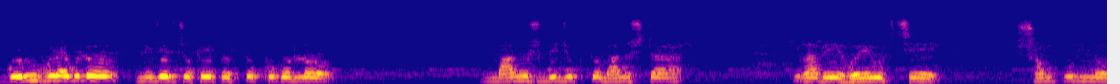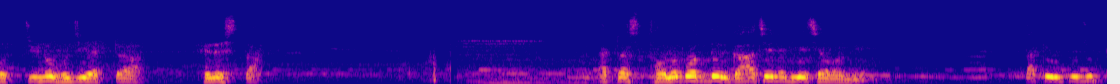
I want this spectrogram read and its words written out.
গরু ঘোড়াগুলো নিজের চোখে প্রত্যক্ষ করল, মানুষ বিযুক্ত মানুষটা কীভাবে হয়ে উঠছে, সম্পূর্ণ তৃণভোজী একটা ফেরেস্তা একটা স্থলপদ্মের গাছ এনে দিয়েছে আমার মেয়ে। তাকে উপযুক্ত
